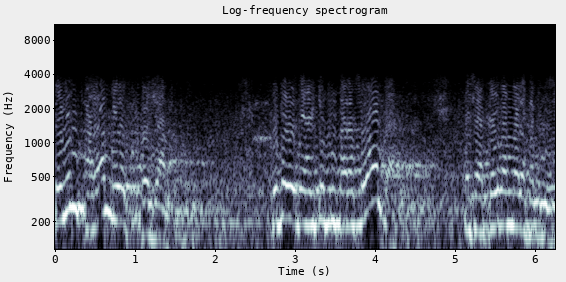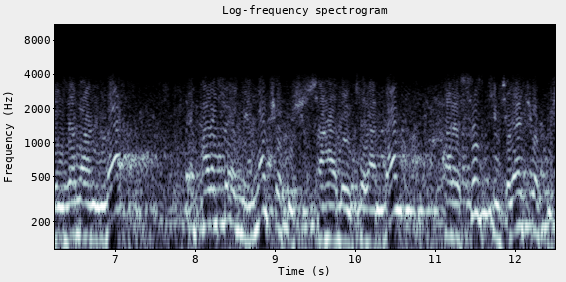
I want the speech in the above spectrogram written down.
benim param yok hocam, Bu devirde herkesin parası var da, mesela Peygamber Efendimiz'in zamanında e, parası olmayanlar çokmuş. Sahabe-i kiramdan parasız kimseler çokmuş.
